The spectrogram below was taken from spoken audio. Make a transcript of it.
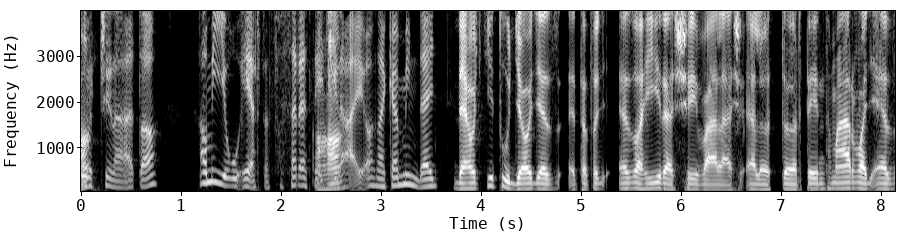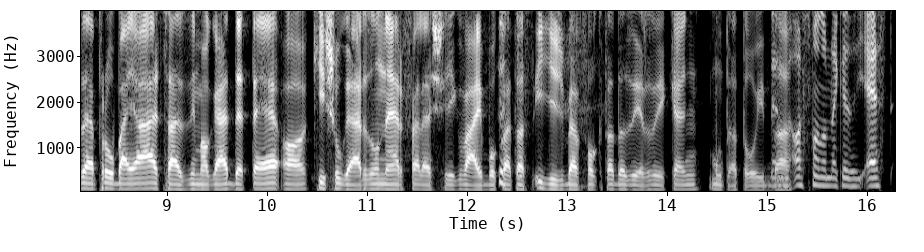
úr csinálta. Ami jó, érted, ha szeretné, Aha. csinálja. Nekem mindegy. De hogy ki tudja, hogy ez, tehát, hogy ez a híressé válás előtt történt már, vagy ezzel próbálja álcázni magát, de te a kisugárzó nerfeleség vibe azt így is befogtad az érzékeny De mutatóiddal. azt mondom neked, hogy ezt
